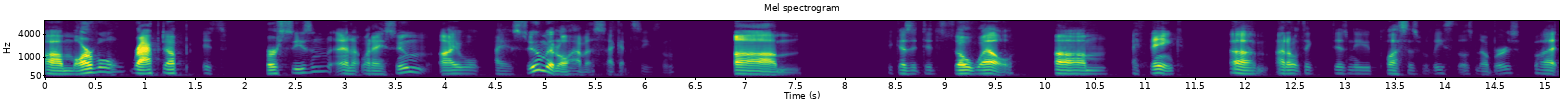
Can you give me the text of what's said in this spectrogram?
Uh, Marvel wrapped up its first season, and what I assume I will, I assume it'll have a second season, um, because it did so well. Um, I think. Um, I don't think Disney Plus has released those numbers, but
